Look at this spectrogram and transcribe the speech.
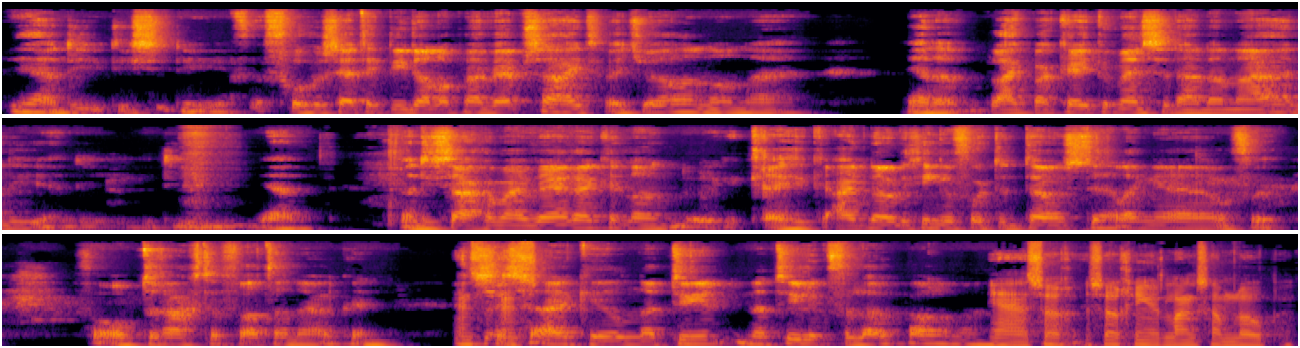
ja, die, die, die, vroeger zette ik die dan op mijn website, weet je wel. En dan, eh, ja, dan, blijkbaar keken mensen daar dan naar. En die, en die, die, ja, en die zagen mijn werk. En dan kreeg ik uitnodigingen voor tentoonstellingen of voor, voor opdrachten of wat dan ook. En En, dus het is en- eigenlijk heel natuur, natuurlijk verlopen allemaal. ja, zo, zo ging het langzaam lopen.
